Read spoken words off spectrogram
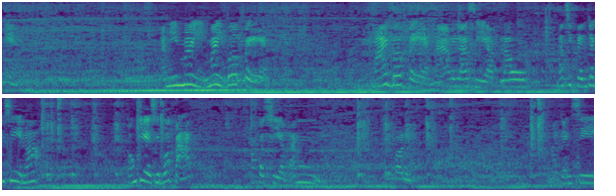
เนี่ย อันนี้ไม่ไม่เบอร์แปด แปดนะ เวลาเสียบเรา มันสิเป็นจังซี่เนาะ ของเจสิบ่ตัดเขาก็เสียบอันเป็นบอเนี่ยมาจังซี่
